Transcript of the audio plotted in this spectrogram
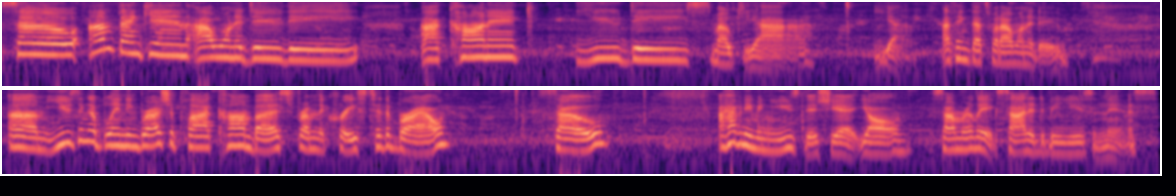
so, I'm thinking I want to do the Iconic UD Smoky Eye. Yeah, I think that's what I want to do. Um, using a blending brush, apply Combust from the crease to the brow. So, I haven't even used this yet, y'all. So, I'm really excited to be using this.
